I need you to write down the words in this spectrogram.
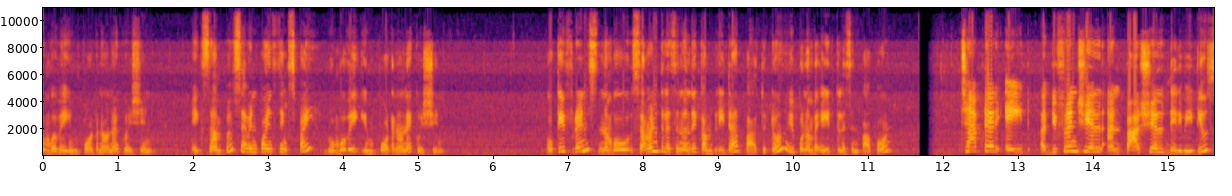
ரொம்பவே இம்பார்ட்டண்டான question example seven point six five ரொம்பவே இம்பார்ட்டண்டான கொஷின் ஓகே ஃப்ரெண்ட்ஸ் நம்ம செவன்த் லெசன் வந்து கம்ப்ளீட்டாக பார்த்துட்டோம். இப்போ நம்ம எயித் லெசன் பார்ப்போம். Chapter eight uh differential and partial derivatives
